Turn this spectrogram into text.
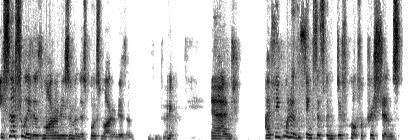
Essentially, there's modernism and there's postmodernism, right? And I think one of the things that's been difficult for Christians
